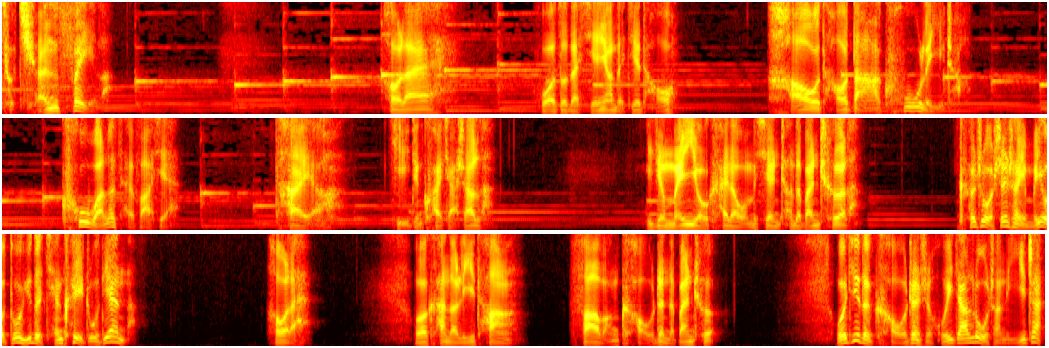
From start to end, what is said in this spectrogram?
就全废了。后来。我坐在咸阳的街头，嚎啕大哭了一场。哭完了才发现，太阳已经快下山了，已经没有开到我们县城的班车了。可是我身上也没有多余的钱可以住店呢。后来，我看到了一趟发往口镇的班车。我记得口镇是回家路上的一站，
